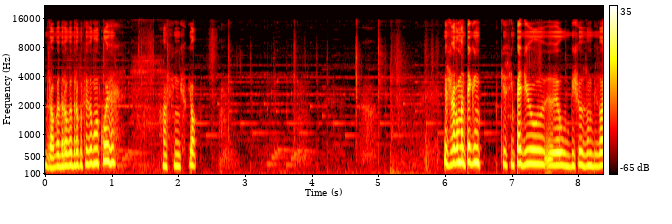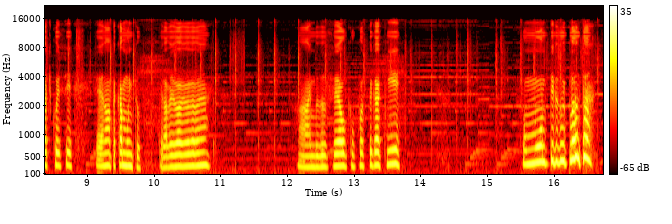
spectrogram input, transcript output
Droga, droga, droga, fez alguma coisa. Assim, isso aqui, ó. Isso joga manteiga que isso impede o, o bicho zumbizótico esse é, não atacar muito. Ai meu Deus do céu, que eu posso pegar aqui? Um monte de planta.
